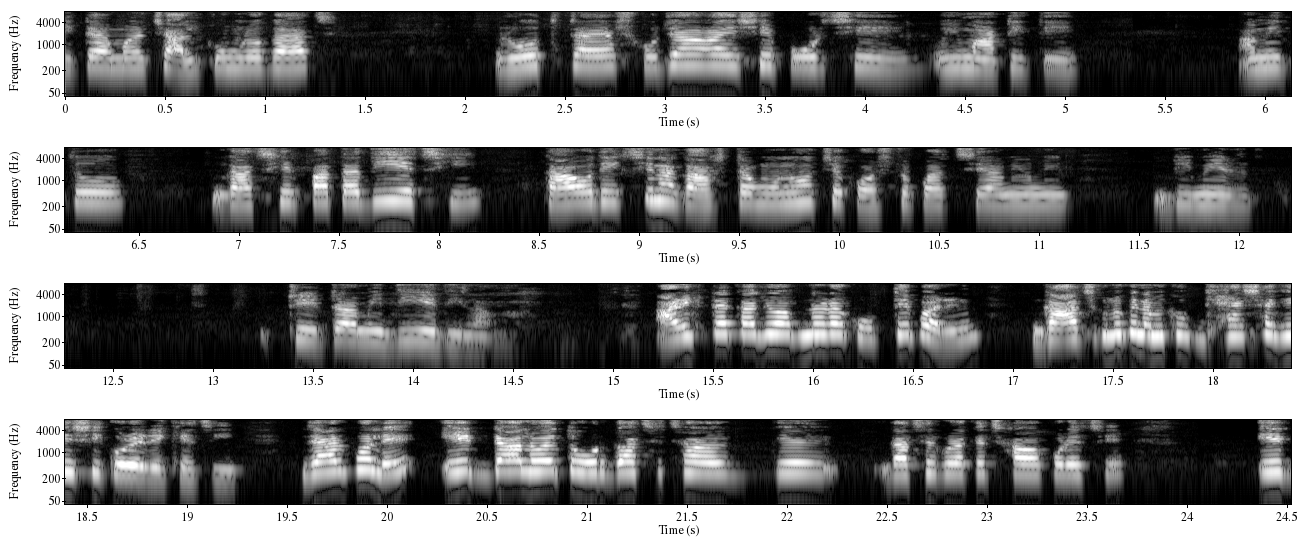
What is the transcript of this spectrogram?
এটা আমার চাল কুমড়ো গাছ। রোদটা সোজা এসে পড়ছে ওই মাটিতে। আমি তো গাছের পাতা দিয়েছি, তাও দেখছি না গাছটা মনে হচ্ছে কষ্ট পাচ্ছে। আমি ওই ডিমের ট্রেটা আমি দিয়ে দিলাম। আরেকটা কাজও আপনারা করতে পারেন গাছগুলোকে আমি খুব ঘেঁষা ঘেঁষি করে রেখেছি। যার ফলে এর ডাল হয়তো ওর গাছে ছাওয়া গাছের গোড়াকে ছাওয়া করেছে। এর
